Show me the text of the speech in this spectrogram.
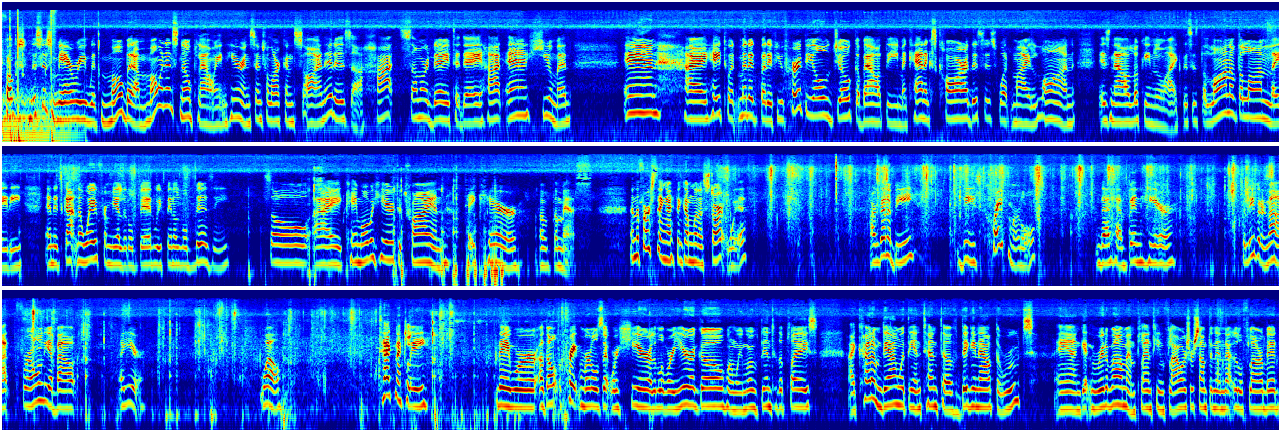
Hey folks, this is Mary with Mow Beta. I'm mowing and snow plowing here in central Arkansas and it is a hot summer day today, hot and humid. And I hate to admit it, but if you've heard the old joke about the mechanic's car, this is what my lawn is now looking like. This is the lawn of the lawn lady, and it's gotten away from me a little bit. We've been a little busy. So I came over here to try and take care of the mess. And the first thing I think I'm going to start with are going to be these crepe myrtles that have been here believe it or not, for only about a year. Well, technically, they were adult crepe myrtles that were here a little over a year ago when we moved into the place. I cut them down with the intent of digging out the roots and getting rid of them and planting flowers or something in that little flower bed.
